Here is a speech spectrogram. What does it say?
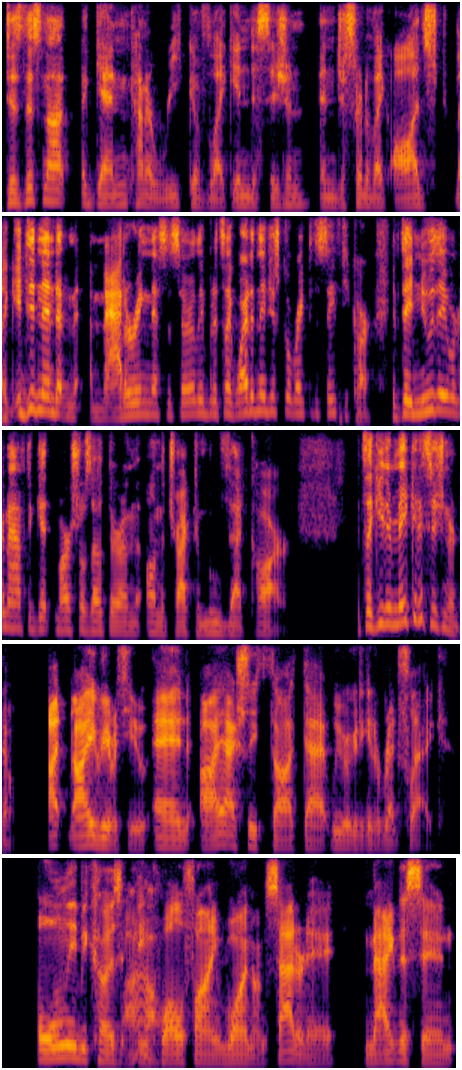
does this not again kind of reek of like indecision and just sort of like odds? Like it didn't end up mattering necessarily, but it's like, why didn't they just go right to the safety car if they knew they were going to have to get marshals out there on the on the track to move that car? It's like either make a decision or don't. I, I agree with you, and I actually thought that we were going to get a red flag, only because wow. in qualifying one on Saturday, Magnussen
